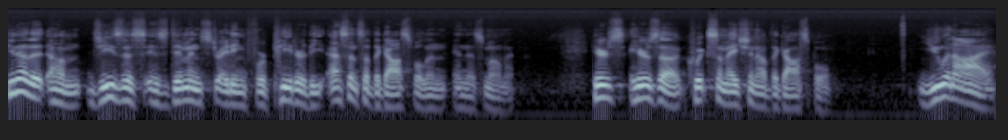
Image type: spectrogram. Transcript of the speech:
Do you know that um, Jesus is demonstrating for Peter the essence of the gospel in, in this moment? Here's, here's a quick summation of the gospel. You and I,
